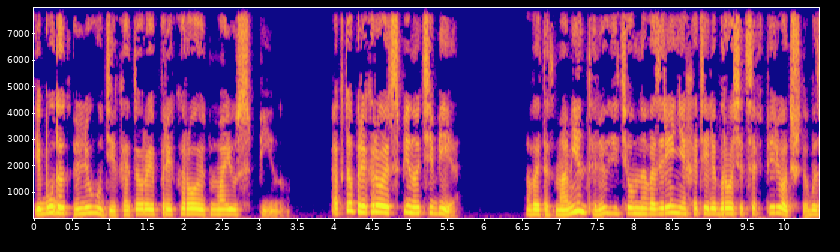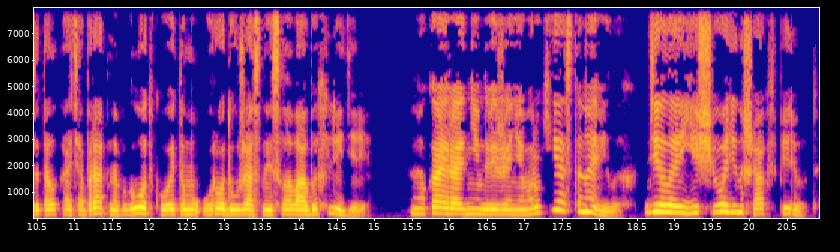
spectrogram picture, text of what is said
И будут люди, которые прикроют мою спину. А кто прикроет спину тебе? В этот момент люди темного зрения хотели броситься вперед, чтобы затолкать обратно в глотку этому уроду ужасные слова об их лидере. Но Кайра одним движением руки остановил их, делая еще один шаг вперед.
